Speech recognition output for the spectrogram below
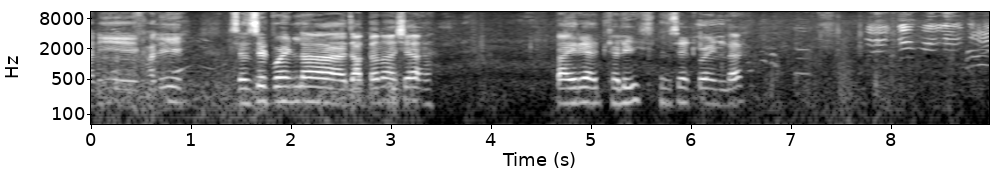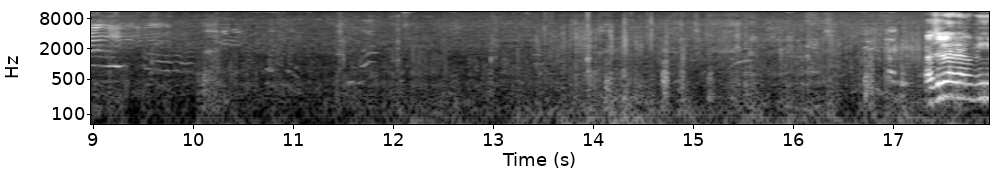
आणि खाली सनसेट पॉईंटला जाताना अशा पायऱ्या आहेत खाली सनसेट पॉईंटला बाजूला राहू मी.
